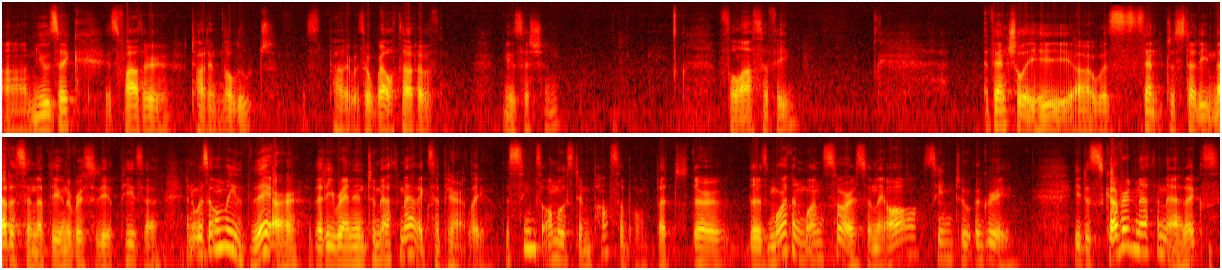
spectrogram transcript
uh, music. His father taught him the lute. His father was a well thought of musician. Philosophy. Eventually, he uh, was sent to study medicine at the University of Pisa, and it was only there that he ran into mathematics, apparently. This seems almost impossible, but there, there's more than one source, and they all seem to agree. He discovered mathematics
